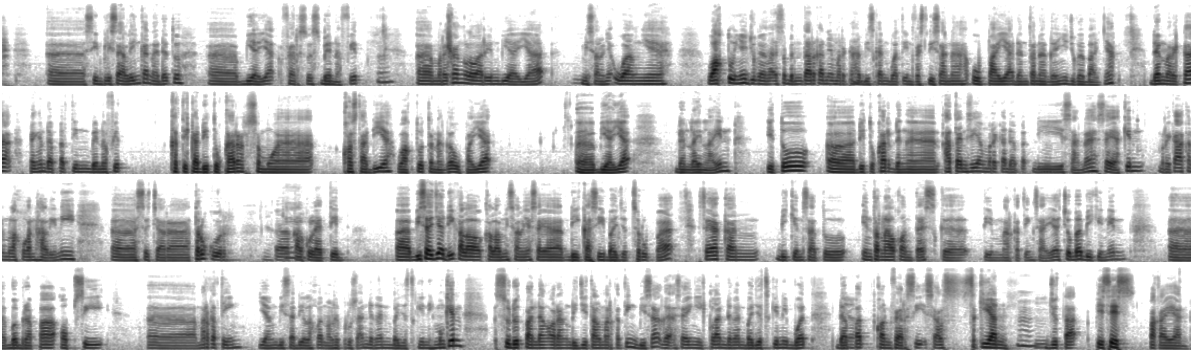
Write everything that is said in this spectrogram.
uh, simply selling kan ada tuh uh, biaya versus benefit. Hmm. Uh, mereka ngeluarin biaya, misalnya uangnya, waktunya juga nggak sebentar kan yang mereka habiskan buat invest di sana, upaya dan tenaganya juga banyak, dan mereka pengen dapetin benefit ketika ditukar semua cost tadi ya, waktu, tenaga, upaya, uh, biaya dan lain-lain itu eh, ditukar dengan atensi yang mereka dapat di sana, saya yakin mereka akan melakukan hal ini eh, secara terukur, eh, Oke. calculated. Eh, bisa jadi kalau kalau misalnya saya dikasih budget serupa, saya akan bikin satu internal kontes ke tim marketing saya, coba bikinin eh, beberapa opsi eh, marketing yang bisa dilakukan oleh perusahaan dengan budget segini. Mungkin sudut pandang orang digital marketing bisa gak saya ngiklan dengan budget segini buat dapat konversi sales sekian Hmm. juta pieces pakaian.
